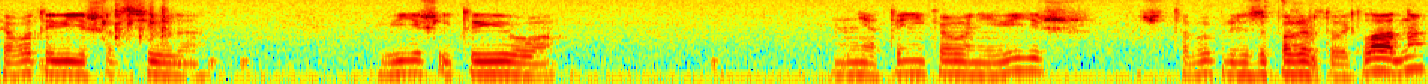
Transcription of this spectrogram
кого ты видишь отсюда? Видишь ли ты его? Нет, ты никого не видишь. Значит, тобой придется пожертвовать. Ладно.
